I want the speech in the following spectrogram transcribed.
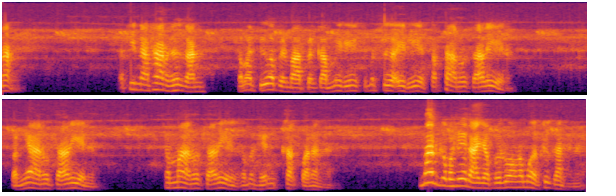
นั่น อาทิตย์นาท่านคือกันถ้ามันเชื่อว่าเป็นบาปเป็นกรรมไม่ดีมันเชื่อไอ้ดีสัพพานุสารีปัญญานุสารีธรรมานุสารีเขามันเห็นคักกว่านั้นนะมันก็ไม่ใช่ได้อย่าไปล่วงละเมิดคือกันนะ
